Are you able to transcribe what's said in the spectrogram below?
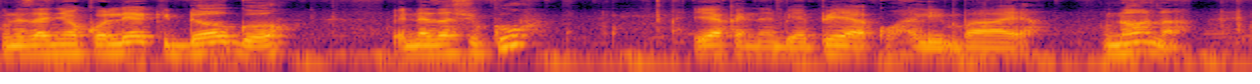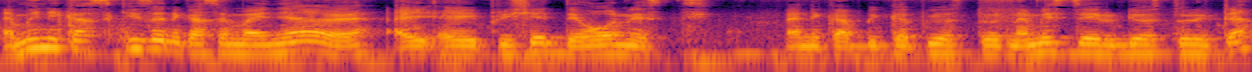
unaweza nyokolea kidogo unaweza shuku? Ye akaniambia pia yako hali mbaya. Unaona? Na mi nikasikiza nikasema yenyewe I, I appreciate the honesty na nikabiga pia story na mi sijairudia story ta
